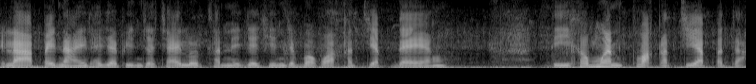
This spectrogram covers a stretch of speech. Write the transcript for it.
เวลาไปไหนถ้ายายพินจะใช้รถคันนี้ยายพินจะบอกว่ากระเจี๊ยบแดง ตีเขาเหมือนฝักกระเจี๊ยบอะจ้ะ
